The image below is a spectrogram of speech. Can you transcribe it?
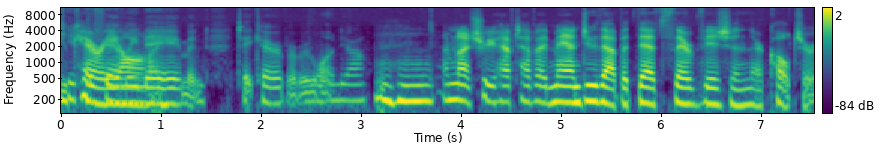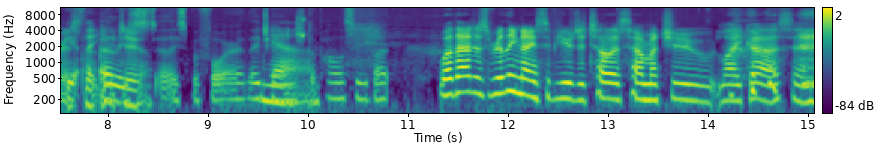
you keep carry the family on. name and take care of everyone. Yeah, Mm-hmm. I'm not sure you have to have a man do that, but that's their vision, their culture is yeah that you at do. least at least before they changed Yeah. the policy. But Well, that is really nice of you to tell us how much you like us. And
